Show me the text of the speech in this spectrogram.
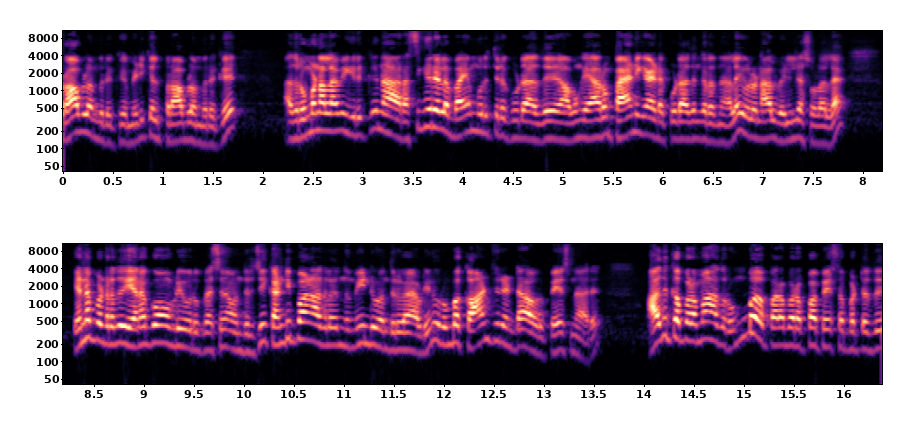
ப்ராப்ளம் இருக்குது மெடிக்கல் ப்ராப்ளம் இருக்குது அது ரொம்ப நல்லாவே இருக்குது நான் ரசிகர்களை பயமுறுத்திடக்கூடாது அவங்க யாரும் பேனிக் ஆகிடக்கூடாதுங்கிறதுனால இவ்வளோ நாள் வெளியில் சொல்லலை. என்ன பண்ணுறது எனக்கும் அப்படி ஒரு பிரச்சனை வந்துருச்சு. கண்டிப்பாக நான் அதுலேருந்து மீண்டு வந்துடுவேன் அப்படின்னு ரொம்ப கான்ஃபிடென்ட்டாக அவர் பேசினார். அதுக்கப்புறமா அது ரொம்ப பரபரப்பாக பேசப்பட்டது.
